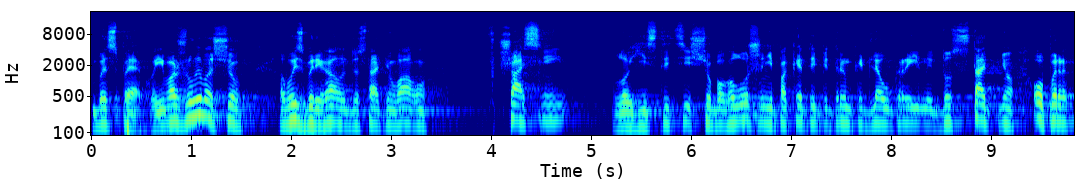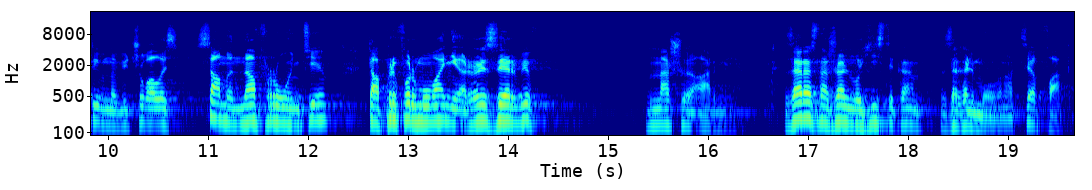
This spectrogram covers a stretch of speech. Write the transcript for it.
безпеку. І важливо, щоб ви зберігали достатню увагу вчасній логістиці, щоб оголошені пакети підтримки для України достатньо оперативно відчувались саме на фронті та при формуванні резервів нашої армії. Зараз, на жаль, логістика загальмована. Це факт.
